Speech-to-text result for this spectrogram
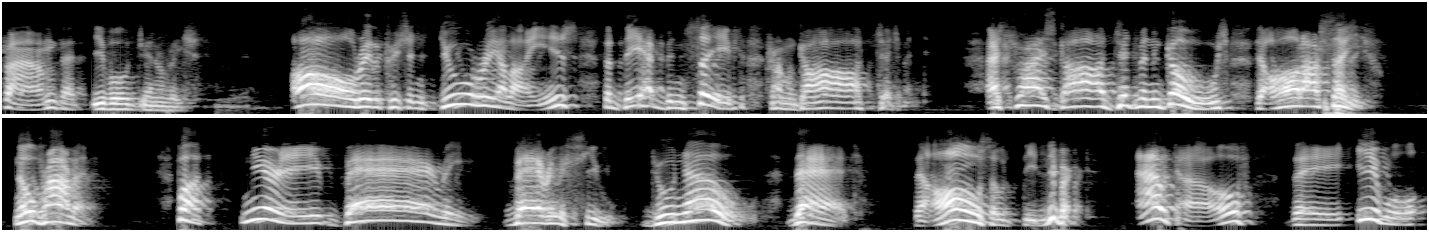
from that evil generation. All real Christians do realize that they have been saved from God's judgment. As far as God's judgment goes, they all are safe. No problem. But nearly very, very few do know that they're also delivered out of the evil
